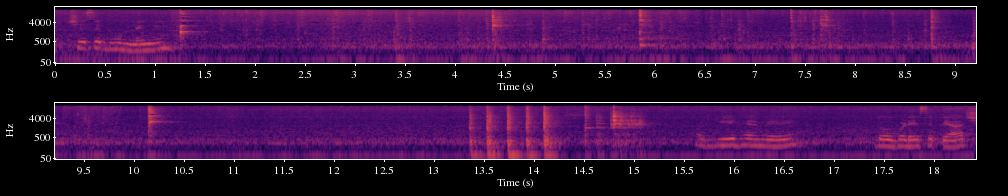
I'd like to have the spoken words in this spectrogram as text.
अच्छे से भून लेंगे। और ये है मेरे दो बड़े से प्याज,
